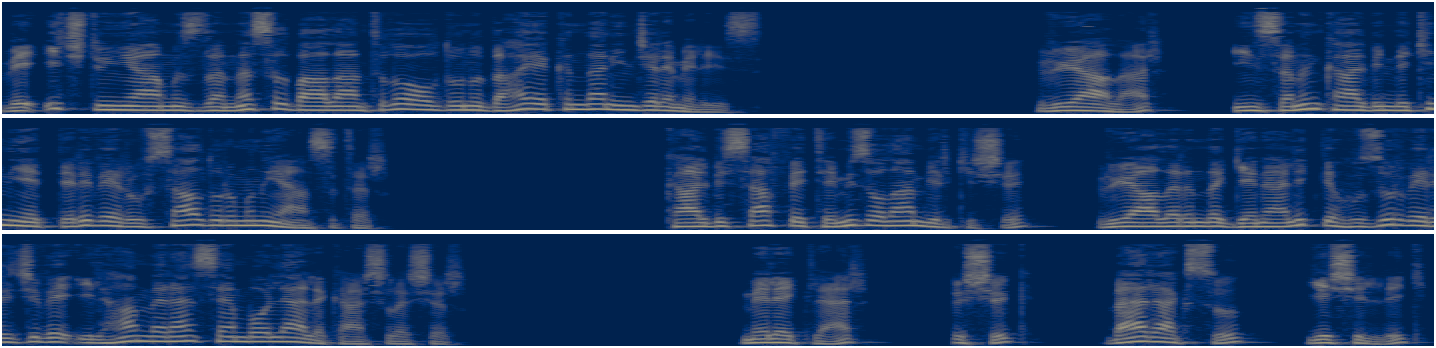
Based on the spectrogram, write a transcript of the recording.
ve iç dünyamızla nasıl bağlantılı olduğunu daha yakından incelemeliyiz. Rüyalar, insanın kalbindeki niyetleri ve ruhsal durumunu yansıtır. Kalbi saf ve temiz olan bir kişi, rüyalarında genellikle huzur verici ve ilham veren sembollerle karşılaşır. Melekler, ışık, berrak su, yeşillik,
